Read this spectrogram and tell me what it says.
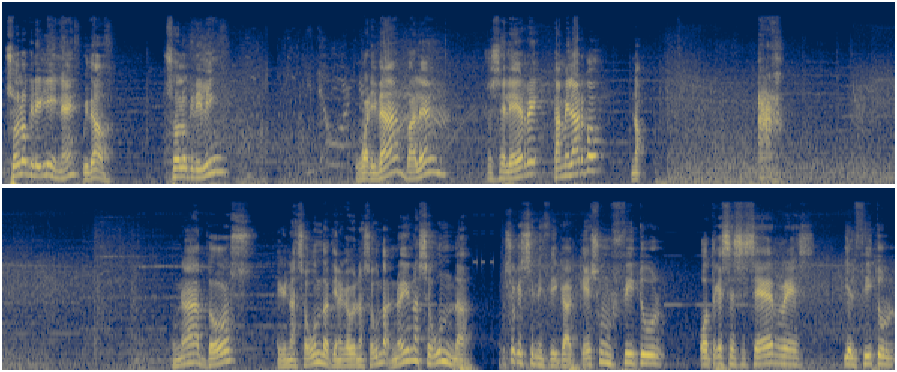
Solo Krilin, eh, cuidado. Solo Krilin. Guaridad, ¿vale? SLR. ¿Came largo? No. Ah. Una, dos. Hay una segunda, tiene que haber una segunda. No hay una segunda. ¿Eso qué significa? ¿Que es un feature o tres SSRs y el feature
